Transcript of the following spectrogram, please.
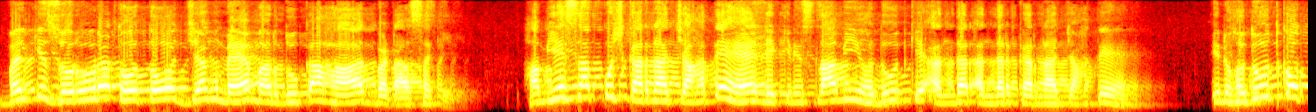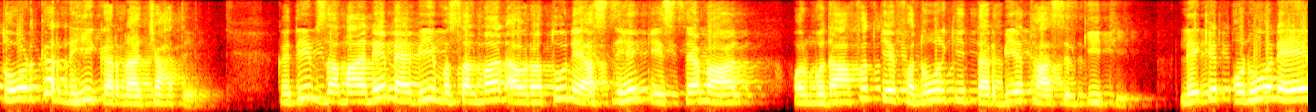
بلکہ ضرورت ہو تو جنگ میں مردوں کا ہاتھ بٹا سکے۔ ہم یہ سب کچھ کرنا چاہتے ہیں، لیکن اسلامی حدود کے اندر اندر کرنا چاہتے ہیں۔ ان حدود کو توڑ کر نہیں کرنا چاہتے۔ قدیم زمانے میں بھی مسلمان عورتوں نے اسلحے کے استعمال اور مدافعت کے فنون کی تربیت حاصل کی تھی، لیکن انہوں نے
